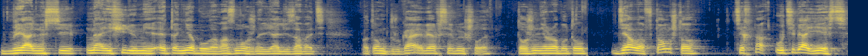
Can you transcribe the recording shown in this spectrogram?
в реальности на эфириуме это не было возможно реализовать. Потом другая версия вышла, тоже не работал. Дело в том, что техно... у тебя есть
